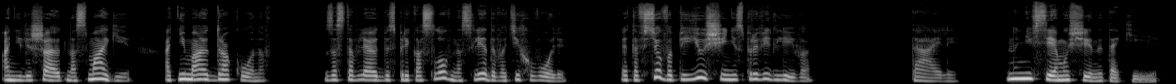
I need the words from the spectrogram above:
Они лишают нас магии, отнимают драконов, заставляют беспрекословно следовать их воле. Это все вопиюще и несправедливо. Тайли, но не все мужчины такие.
